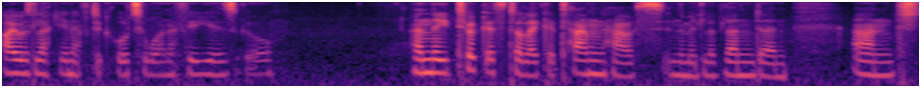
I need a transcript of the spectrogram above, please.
I was lucky enough to go to one a few years ago, and they took us to like a townhouse in the middle of London, and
